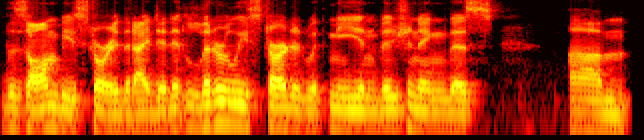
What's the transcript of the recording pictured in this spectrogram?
the zombie story that I did. It literally started with me envisioning this um,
